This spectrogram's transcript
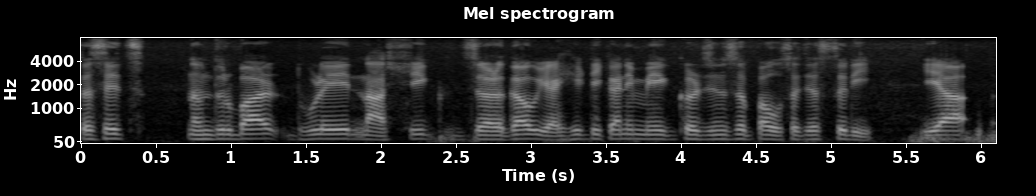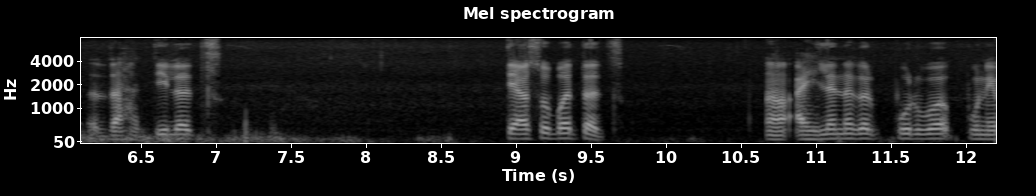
तसेच नंदुरबार धुळे नाशिक जळगाव याही ठिकाणी मेघगर्जनेसह पावसाच्या सरी या राहतीलच. त्यासोबतच अहिल्यानगर पूर्व पुणे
